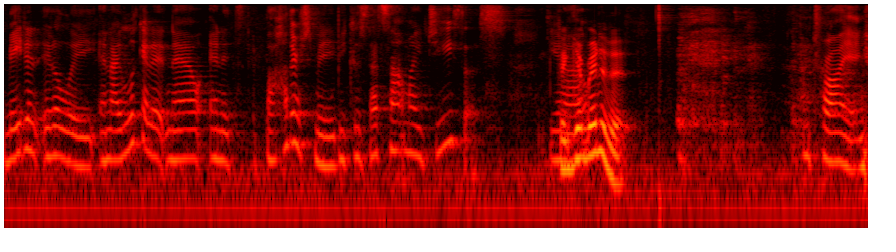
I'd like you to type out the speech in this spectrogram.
made in Italy, and I look at it now and it's, it bothers me because that's not my Jesus. You Then know? get rid of it. I'm trying.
